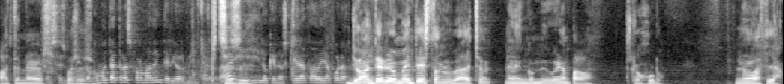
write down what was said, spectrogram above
a tener, eso es pues bonito. eso. Cómo te ha transformado interiormente, ¿verdad? Sí, sí. Y, y lo que nos queda todavía por hacer. Yo anteriormente esto no lo hubiera hecho, ni me hubieran pagado, te lo juro. No lo hacía.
